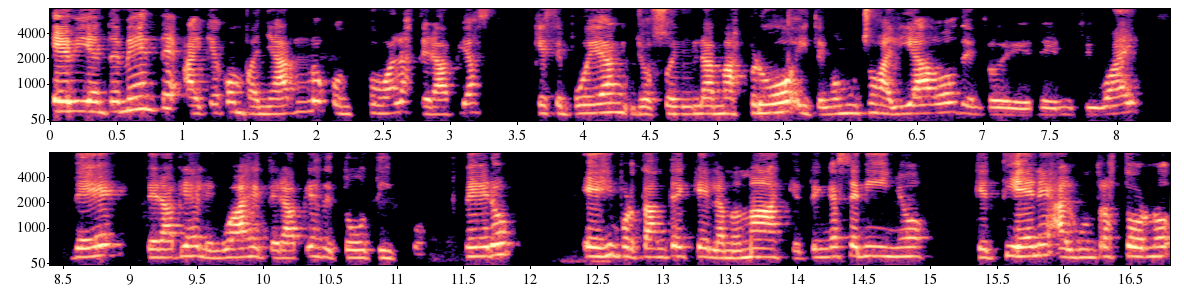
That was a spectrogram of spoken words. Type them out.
Evidentemente hay que acompañarlo con todas las terapias que se puedan. Yo soy la más pro y tengo muchos aliados dentro de, de NutriWide de terapias de lenguaje, terapias de todo tipo. Pero es importante que la mamá que tenga ese niño que tiene algún trastorno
